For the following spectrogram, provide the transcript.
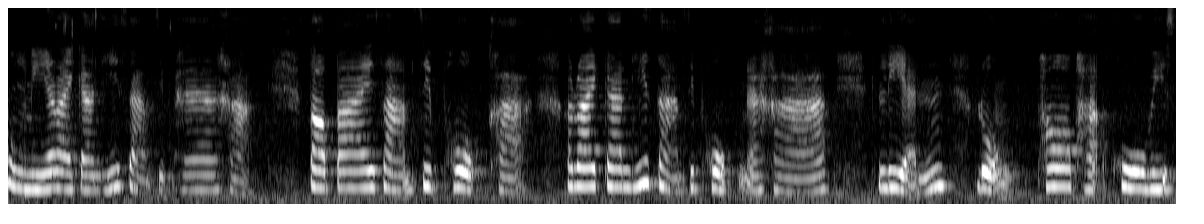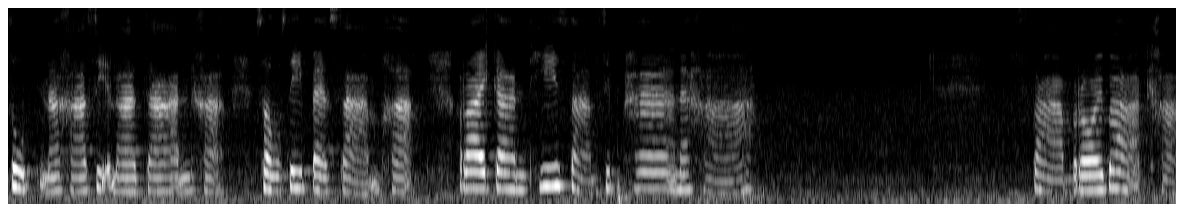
องค์นี้รายการที่ 35 ค่ะ ต่อไป 36 ค่ะ รายการที่ 36 นะคะ เหรียญหลวงพ่อพระครูวิสุทธ์นะคะศิราจารย์ค่ะ 2483 ค่ะ รายการที่ 35 นะคะ 300 บาทค่ะ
